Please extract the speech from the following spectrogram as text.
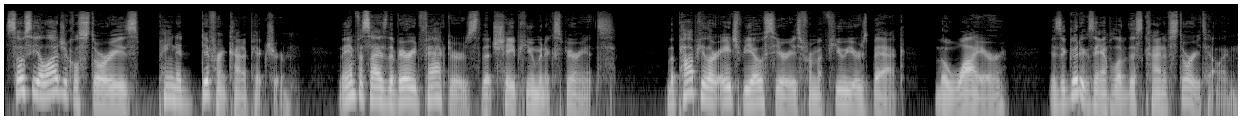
Sociological stories paint a different kind of picture, they emphasize the varied factors that shape human experience. The popular HBO series from a few years back, The Wire, is a good example of this kind of storytelling.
